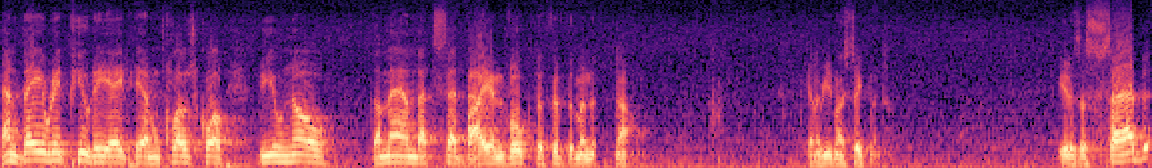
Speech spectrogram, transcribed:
and they repudiate him, close quote. Do you know the man that said that? I invoke the Fifth Amendment now. Can I read my statement? It is a sad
